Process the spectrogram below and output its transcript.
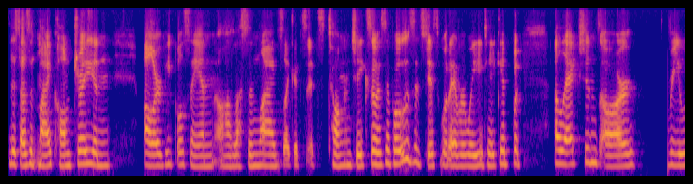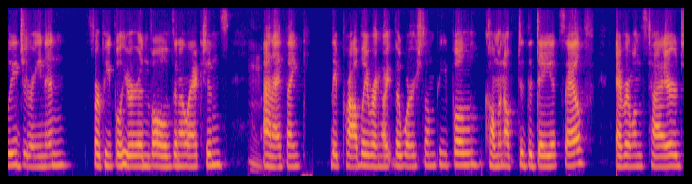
this isn't my country and other people saying oh listen lads like it's it's tongue in cheek. So i suppose it's just whatever way you take it but elections are really draining for people who are involved in elections. Mm. and i think they probably bring out the worst on people coming up to the day itself. Everyone's tired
